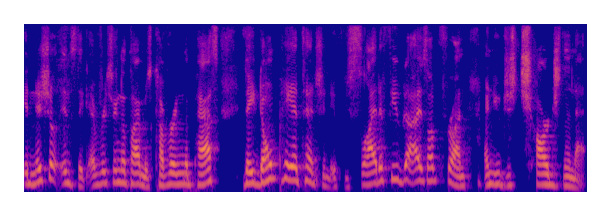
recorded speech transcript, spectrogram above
initial instinct every single time is covering the pass. They don't pay attention if you slide a few guys up front and you just charge the net.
